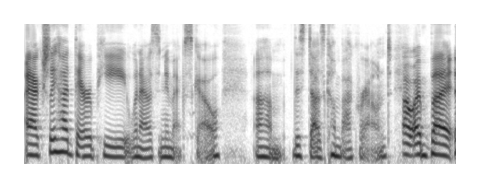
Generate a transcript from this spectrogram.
I actually had therapy when I was in New Mexico. Um, this does come back around. Oh, I But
